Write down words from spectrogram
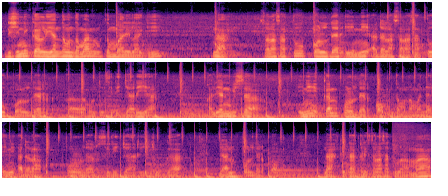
di sini kalian teman-teman kembali lagi. Nah salah satu folder ini adalah salah satu folder uh, untuk sidik jari ya kalian bisa ini kan folder op teman-temannya ini adalah folder sidik jari juga dan folder op nah kita klik salah satu lama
